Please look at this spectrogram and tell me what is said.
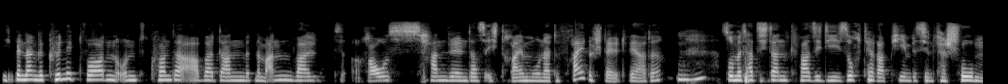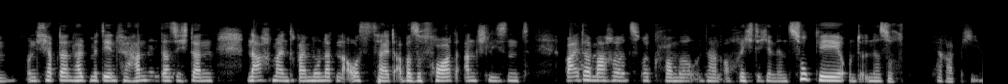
Ich bin dann gekündigt worden und konnte aber dann mit einem Anwalt raushandeln, dass ich drei Monate freigestellt werde. Mhm. Somit hat sich dann quasi die Suchttherapie ein bisschen verschoben. Und ich habe dann halt mit denen verhandelt, dass ich dann nach meinen drei Monaten Auszeit aber sofort anschließend weitermache, zurückkomme und dann auch richtig in den Zug gehe und in eine Suchttherapie.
